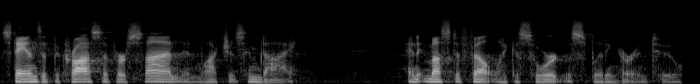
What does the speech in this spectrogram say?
stands at the cross of her son and watches him die. And it must have felt like a sword was splitting her in two.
